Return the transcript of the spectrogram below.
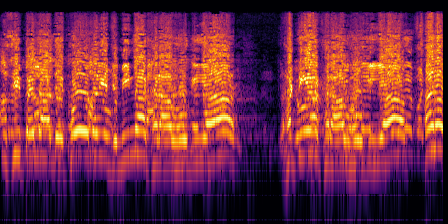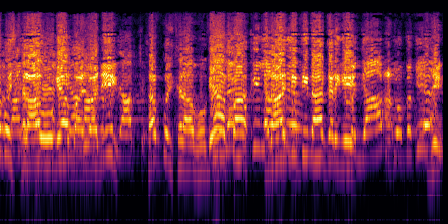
ਤੁਸੀਂ ਪਹਿਲਾਂ ਦੇਖੋ ਉਹਨਾਂ ਦੀਆਂ ਜ਼ਮੀਨਾਂ ਖਰਾਬ ਹੋ ਗਈਆਂ ਹੱਟੀਆਂ ਖਰਾਬ ਹੋ ਗਈਆਂ। ਸਾਰਾ ਕੁਝ ਖਰਾਬ ਹੋ ਗਿਆ ਬਾਜਵਾ ਜੀ। ਸਭ ਕੁਝ ਖਰਾਬ ਹੋ ਗਿਆ। ਆਪਾਂ ਰਾਜਨੀਤੀ ਨਾ ਕਰੀਏ। ਪੰਜਾਬ ਡੁੱਬ ਗਿਆ। ਜੀ।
